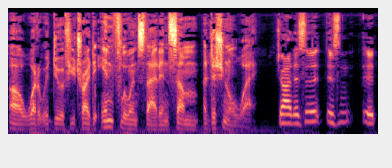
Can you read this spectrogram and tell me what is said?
uh, what it would do if you tried to influence that in some additional way. John, isn't it isn't it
